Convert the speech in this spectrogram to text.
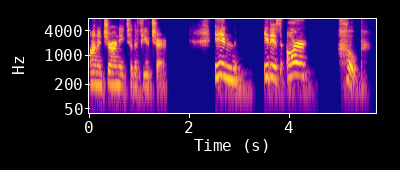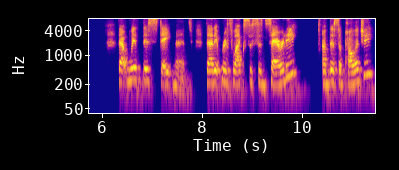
on a journey to the future. In it is our hope that with this statement that it reflects the sincerity of this apology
